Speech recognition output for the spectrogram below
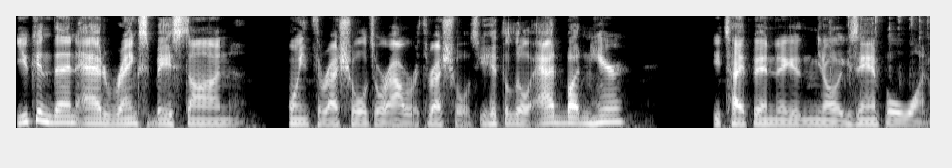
You can then add ranks based on point thresholds or hour thresholds. You hit the little add button here you type in, you know, example one.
